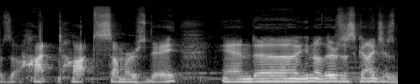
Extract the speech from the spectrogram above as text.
was a hot, hot summer's day, and uh, you know, there's this guy just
